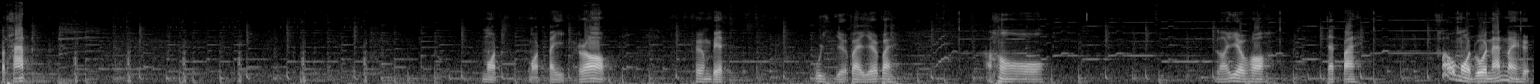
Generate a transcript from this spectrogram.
ประทัด หมด หมดไปอีกรอบ เพิ่มเบ็ด อุ้ยเยอะไปเยอะไปเอาร้อยเดียวพอ จัดไป เข้าโหมดโบนัสหน่อยเถอะ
